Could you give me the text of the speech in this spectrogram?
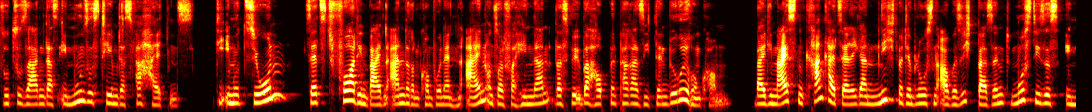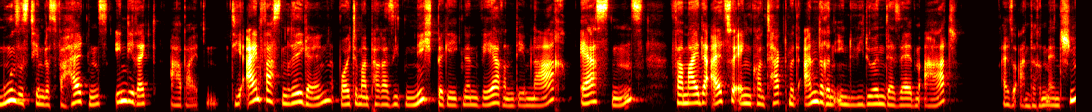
sozusagen das Immunsystem des Verhaltens. Die Emotion setzt vor den beiden anderen Komponenten ein und soll verhindern, dass wir überhaupt mit Parasiten in Berührung kommen. Weil die meisten Krankheitserreger nicht mit dem bloßen Auge sichtbar sind, muss dieses Immunsystem des Verhaltens indirekt arbeiten. Die einfachsten Regeln, wollte man Parasiten nicht begegnen, wären demnach erstens, vermeide allzu engen Kontakt mit anderen Individuen derselben Art, also anderen Menschen.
